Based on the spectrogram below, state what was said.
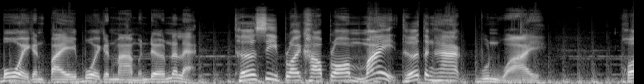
โบยกันไปโบยกันมาเหมือนเดิมนั่นแหละ เธอสิปล่อยข่าวปลอมไม่เธอตั้งหากวุ่นวายข้อ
